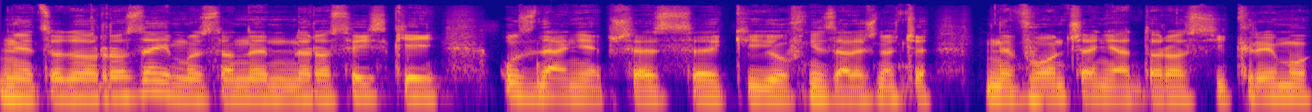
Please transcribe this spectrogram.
mm, co do rozejmu strony rosyjskiej, uznanie przez Kijów niezależności, mm, włączenia do Rosji Krymu,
